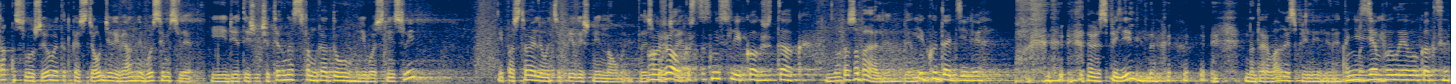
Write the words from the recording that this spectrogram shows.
Так служил этот костел деревянный 80 лет. И в 2014 году его снесли, и построили вот теперешний новый. То есть, О, получается... жалко, что снесли, как же так? Ну, разобрали. И ну... куда дели? Распилили, да. На дрова распилили. А нельзя было его как-то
